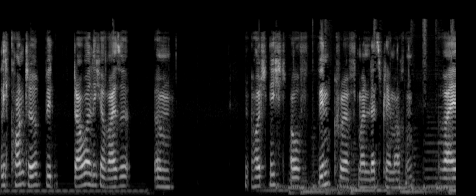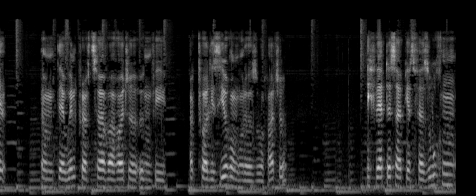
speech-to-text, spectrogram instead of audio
ich konnte bedauerlicherweise ähm, heute nicht auf Windcraft mein Let's Play machen, weil ähm, der Windcraft-Server heute irgendwie Aktualisierung oder so hatte. Ich werde deshalb jetzt versuchen,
